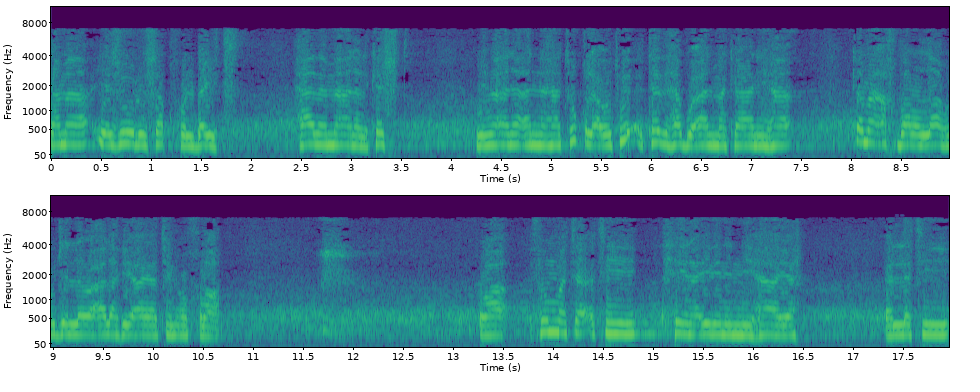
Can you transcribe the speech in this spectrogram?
كما يزول سقف البيت. هذا معنى الكشط بمعنى أنها تقلع تذهب عن مكانها كما أخبر الله جل وعلا في آيات أخرى. ثم تأتي حينئذ النهاية التي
